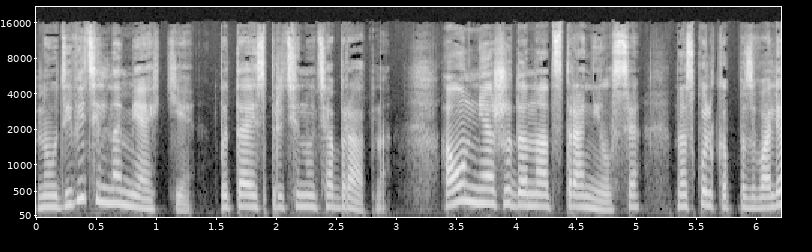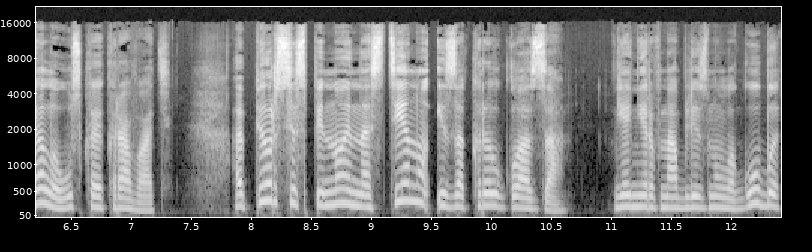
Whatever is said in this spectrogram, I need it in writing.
но удивительно мягкие, пытаясь притянуть обратно а он неожиданно отстранился, насколько позволяла узкая кровать. Оперся спиной на стену и закрыл глаза. Я нервно облизнула губы,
